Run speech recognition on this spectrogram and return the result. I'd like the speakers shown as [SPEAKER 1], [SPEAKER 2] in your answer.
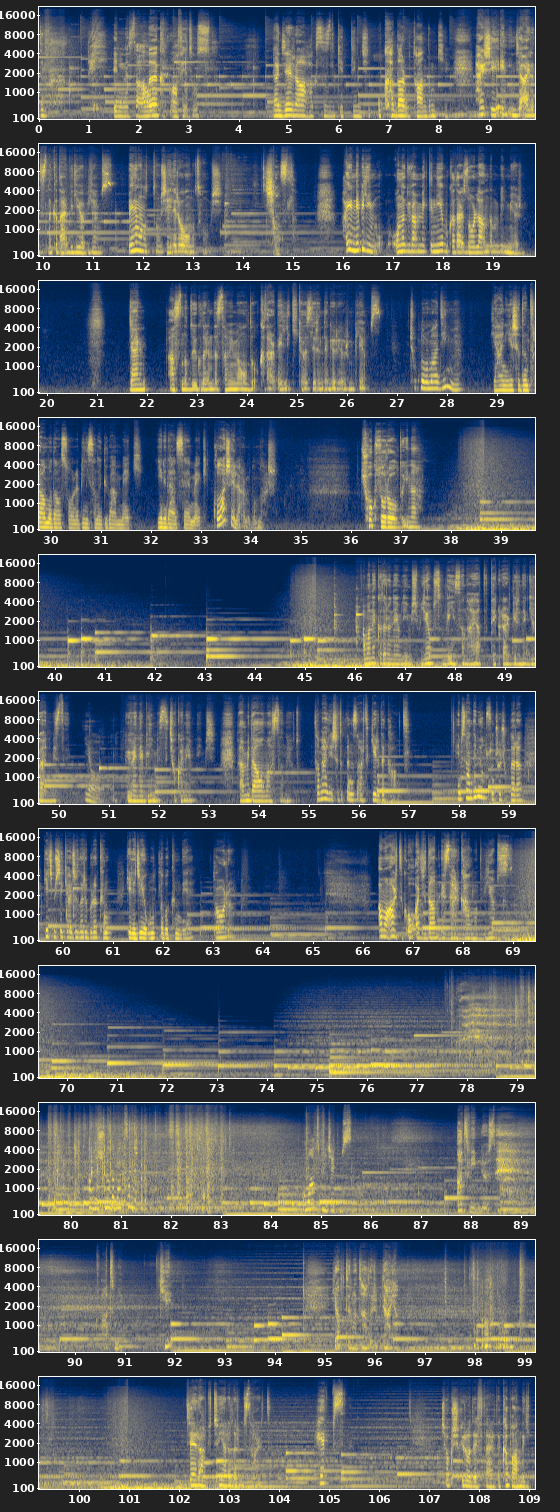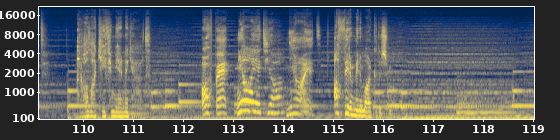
[SPEAKER 1] bitirdim.
[SPEAKER 2] Eline sağlık.
[SPEAKER 1] Afiyet olsun.
[SPEAKER 2] Ya cerraha haksızlık ettiğim için o kadar utandım ki. Her şeyi en ince ayrıntısına kadar biliyor biliyor musun? Benim unuttuğum şeyleri o unutmamış.
[SPEAKER 1] Şanslı.
[SPEAKER 2] Hayır ne bileyim ona güvenmekte niye bu kadar zorlandım bilmiyorum. Yani aslında duygularında samimi olduğu o kadar belli ki gözlerinde görüyorum biliyor musun?
[SPEAKER 1] Çok normal değil mi? Yani yaşadığın travmadan sonra bir insana güvenmek, yeniden sevmek kolay şeyler mi bunlar?
[SPEAKER 2] Çok zor oldu ina. Ama ne kadar önemliymiş biliyor musun? Bir insan hayatta tekrar birine güvenmesi,
[SPEAKER 1] Ya.
[SPEAKER 2] güvenebilmesi çok önemliymiş. Ben bir daha olmaz sanıyordum.
[SPEAKER 1] Temel yaşadıklarınız artık geride kaldı. Hem sen demiyor musun çocuklara geçmişteki acıları bırakın, geleceğe umutla bakın diye?
[SPEAKER 2] Doğru. Ama artık o acıdan eser kalmadı biliyor musun?
[SPEAKER 3] Abla şuna da baksana. Onu atmayacak mısın?
[SPEAKER 2] Atmayayım Gözde. Atmayayım. Ki yaptığım hataları bir daha yapmayayım. Cerrah bütün yaralarımı sardı. Hepsini. Çok şükür o defterde kapandı gitti.
[SPEAKER 1] Vallahi keyfim yerine geldi.
[SPEAKER 2] Oh be!
[SPEAKER 1] Nihayet ya.
[SPEAKER 2] Nihayet.
[SPEAKER 1] Aferin benim arkadaşıma.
